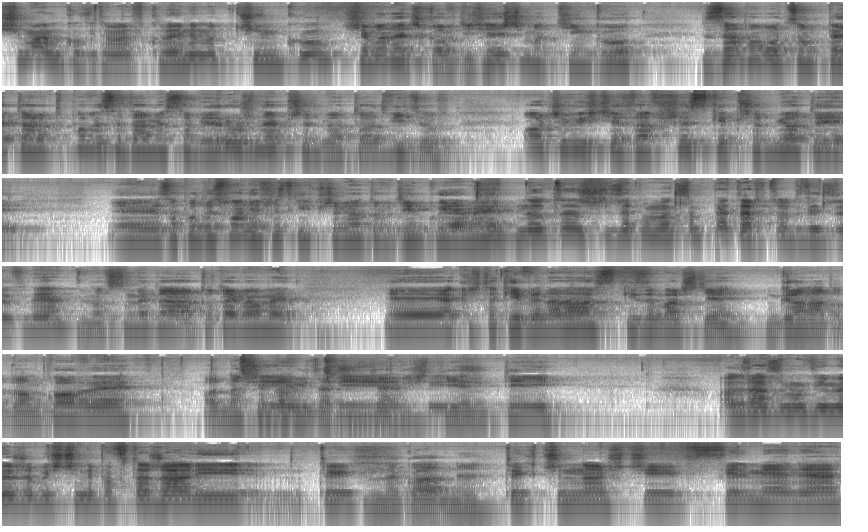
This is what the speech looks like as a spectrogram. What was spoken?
Siemanko, witamy w kolejnym odcinku. Siemaneczko, w dzisiejszym odcinku za pomocą petard powysadzamy sobie różne przedmioty od widzów. Oczywiście za wszystkie przedmioty, e, za podesłanie wszystkich przedmiotów dziękujemy. No też za pomocą petard od widzów, nie? No w sumie tak, tutaj mamy e, jakieś takie wynalazki, zobaczcie, granat odłamkowy od naszego TNT widza, czy jakiś jakiś. TNT. Od razu mówimy, żebyście nie powtarzali tych, Dokładnie. tych czynności w filmie, nie?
